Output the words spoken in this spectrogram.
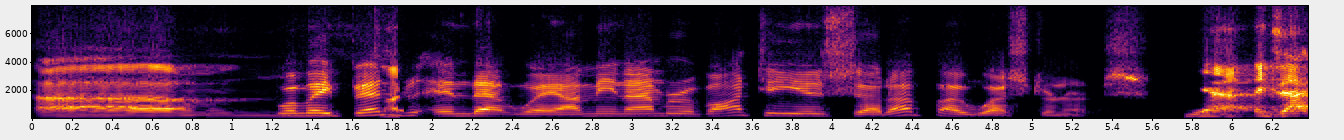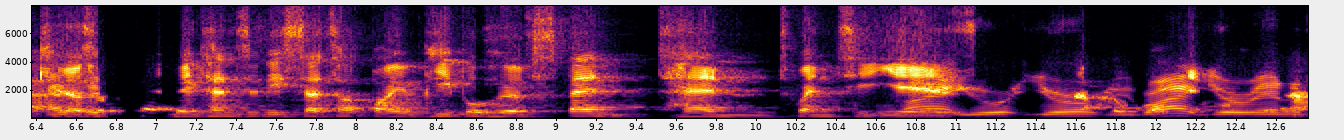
um well, they've been in that way. I mean, Amaravati is set up by Westerners. Yeah exactly and That's what they tend to be set up by people who have spent 10 20 years you're you're you're right. You're in uh,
